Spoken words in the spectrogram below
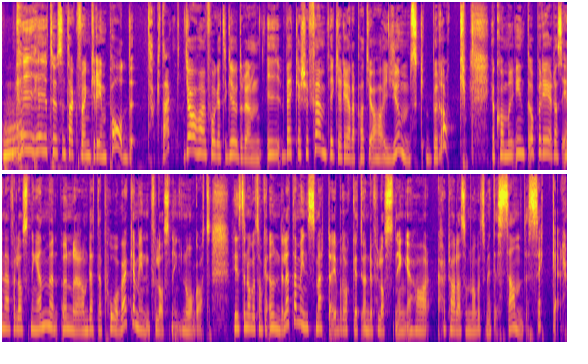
Mm. Hej, hej och tusen tack för en grym podd. Tack, tack. Jag har en fråga till Gudrun. I vecka 25 fick jag reda på att jag har ljumskbråck. Jag kommer inte opereras innan förlossningen men undrar om detta påverkar min förlossning något. Finns det något som kan underlätta min smärta i bråcket under förlossning? Jag har hört talas om något som heter sandsäckar.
